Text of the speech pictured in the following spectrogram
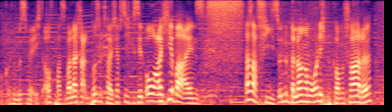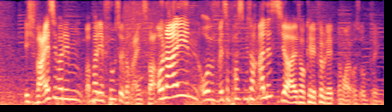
Oh Gott, da müssen wir echt aufpassen. War da gerade ein Puzzleteil? Ich hab's nicht gesehen. Oh, hier war eins. Das war fies. Und einen Ballon haben wir auch nicht bekommen. Schade. Ich weiß nicht, ob bei dem, Flugzeug noch eins war. Oh nein! Oh, jetzt passt mir doch alles hier, Alter. Okay, da können wir direkt nochmal was umbringen.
